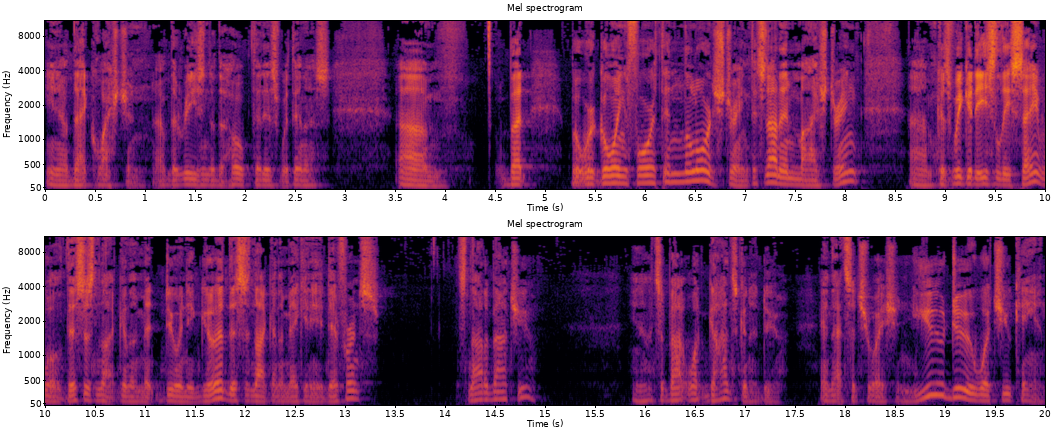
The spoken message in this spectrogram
you know, that question of the reason of the hope that is within us. Um, but but we're going forth in the Lord's strength. It's not in my strength, because um, we could easily say, well, this is not going to do any good. This is not going to make any difference. It's not about you. You know, it's about what God's going to do in that situation. You do what you can.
